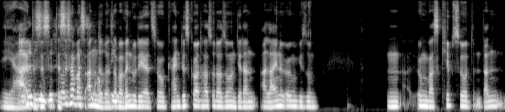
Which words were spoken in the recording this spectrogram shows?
Ja, alle, das ist, das ist ja was anderes. Aber wenn du dir jetzt so kein Discord hast oder so und dir dann alleine irgendwie so ein, ein, irgendwas kippst, so, dann, dann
